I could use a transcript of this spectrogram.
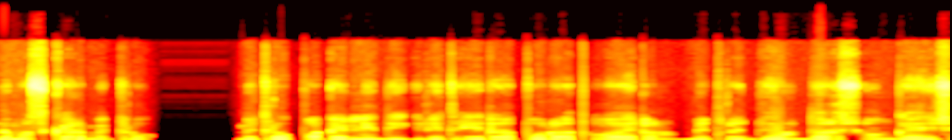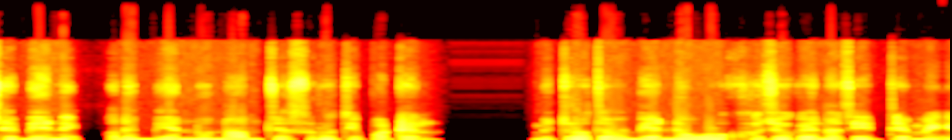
નમસ્કાર મિત્રો. મિત્રો પટેલની દીકરી થઈ રાતોરાત વાયરલ. મિત્રો જોરદાર સોંગ ગાય છે બેને અને બેનનું નામ છે શ્રુતિ પટેલ. મિત્રો તમે બેનને ઓળખો છો કે નથી તમે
